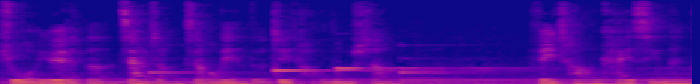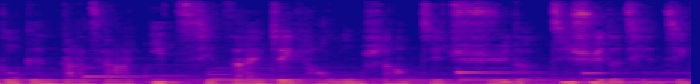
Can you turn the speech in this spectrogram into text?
卓越的家长教练的这条路上，非常开心能够跟大家一起在这条路上继续的继续的前进。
